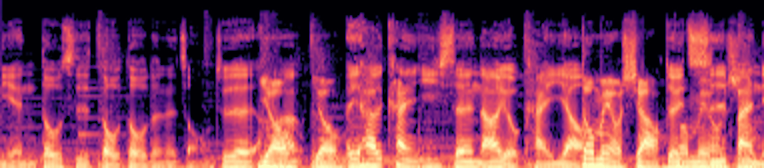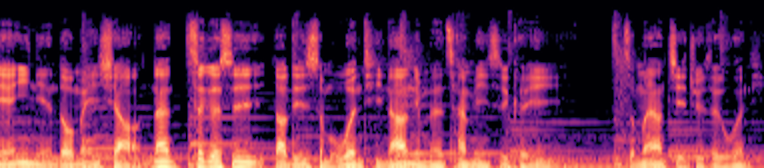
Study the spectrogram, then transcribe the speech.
年都是痘痘的那种，就是有有，而且他看医生，然后有开药都没有效，对，吃半年一年都没效。那这个是到底是什么问题？然后你们的产品是可以怎么样解决这个问题？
